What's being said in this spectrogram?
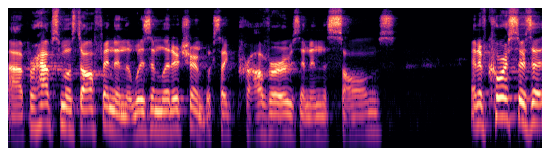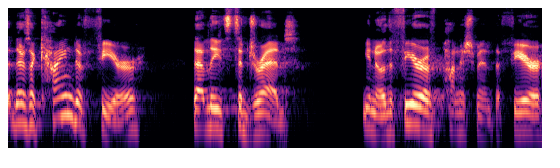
uh, perhaps most often in the wisdom literature, in books like Proverbs and in the Psalms. And of course, there's a, there's a kind of fear that leads to dread. You know, the fear of punishment, the fear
